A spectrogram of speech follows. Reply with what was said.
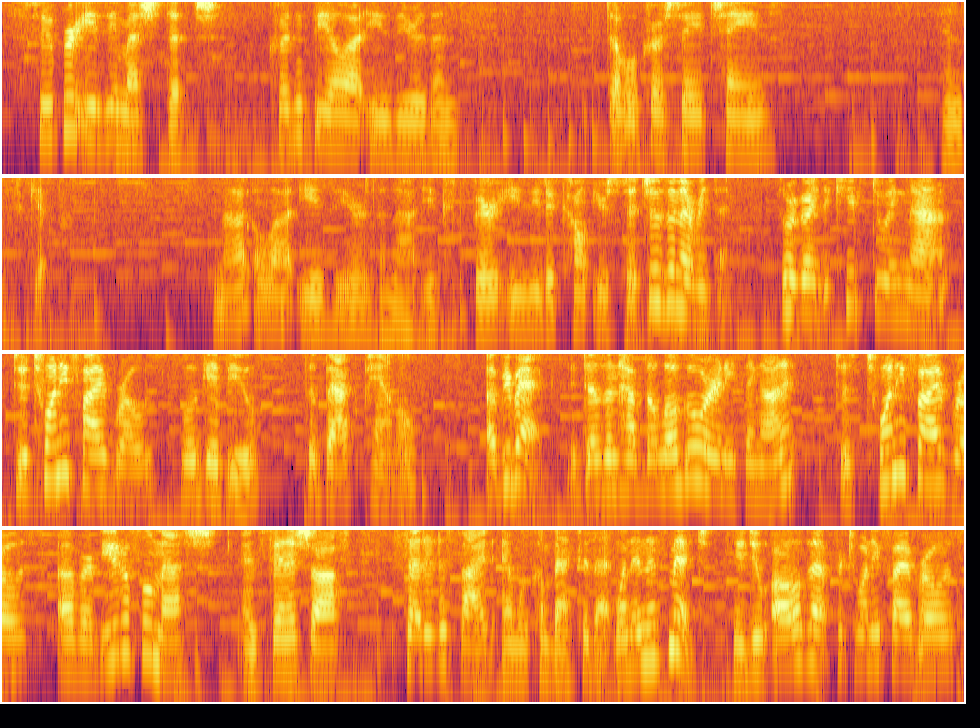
Super easy mesh stitch. Couldn't be a lot easier than double crochet, chain, and skip. Not a lot easier than that. You could very easy to count your stitches and everything. So we're going to keep doing that. Do 25 rows will give you the back panel of your bag. It doesn't have the logo or anything on it, just 25 rows of our beautiful mesh and finish off, set it aside, and we'll come back to that one in a smidge. You do all of that for 25 rows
